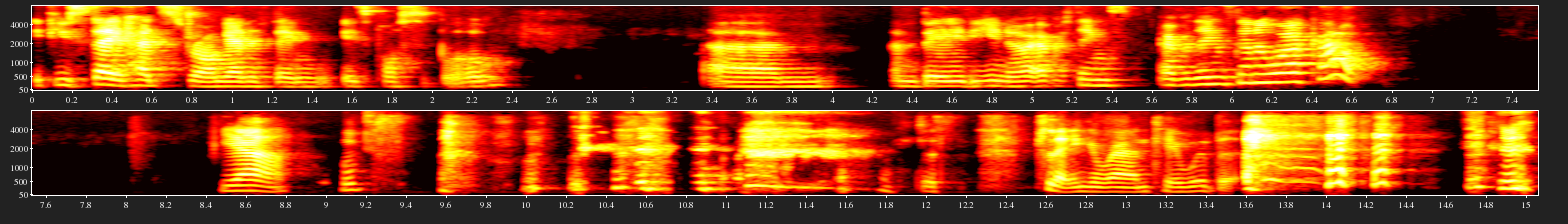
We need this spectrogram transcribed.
if you stay headstrong, anything is possible. Um, and B, you know, everything's everything's gonna work out. Yeah. Oops. Just playing around here with it.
